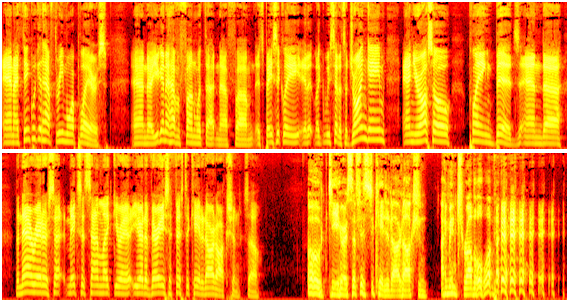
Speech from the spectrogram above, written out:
and I think we could have three more players. And uh, you're going to have a fun with that, Neff. Um, it's basically, it, like we said, it's a drawing game, and you're also playing bids. And uh, the narrator sa- makes it sound like you're a, you're at a very sophisticated art auction. So. Oh dear, a sophisticated art auction. I'm in trouble.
